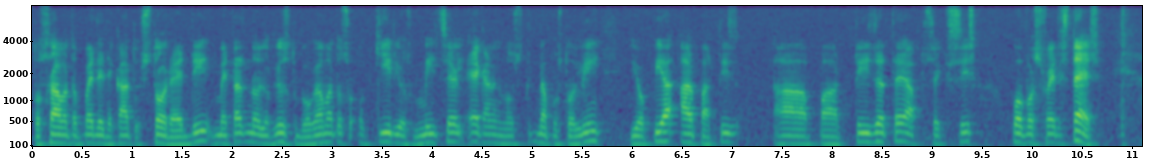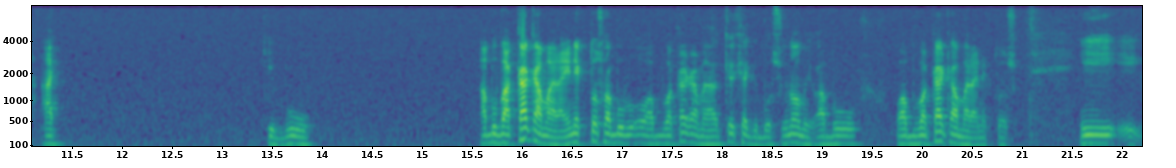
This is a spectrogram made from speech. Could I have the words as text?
το Σάββατο 5 Δεκάτου στο Ρέντι. Μετά την ολοκλήρωση του προγράμματος, ο κύριος Μίτσελ έκανε γνωστή την αποστολή, η οποία απαρτίζεται από τους εξής ποδοσφαιριστές. Ακιμπού. Αμπουμπακά Καμαρά είναι εκτός ο, Αμπου, ο Αμπουμπακά Καμαρά και όχι Ακιμπού, συγγνώμη. Ο, Αμπου, ο Αμπουμπακά Καμαρά είναι εκτός. Η, η,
